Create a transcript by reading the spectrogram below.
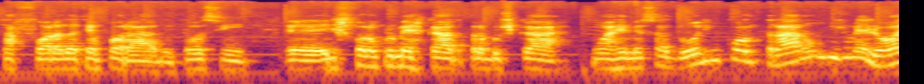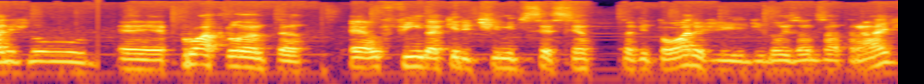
tá fora da temporada. Então, assim, é, eles foram para o mercado para buscar um arremessador e encontraram um dos melhores no, é, pro Atlanta. É o fim daquele time de 60 vitórias de, de dois anos atrás.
